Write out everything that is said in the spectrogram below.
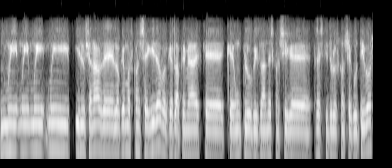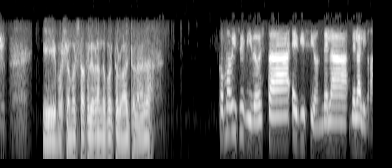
muy muy muy muy ilusionados de lo que hemos conseguido porque es la primera vez que, que un club islandés consigue tres títulos consecutivos y pues lo hemos estado celebrando por todo lo alto, la verdad. ¿Cómo habéis vivido esta edición de la, de la liga?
